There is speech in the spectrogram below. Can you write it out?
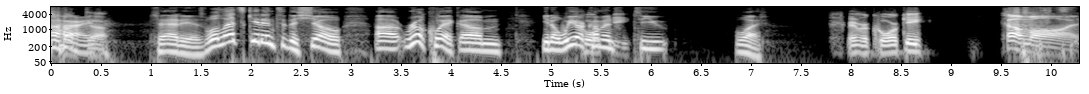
All fucked right. up. That is. Well, let's get into the show. Uh, real quick. Um, you know, we are coming to you. What? Remember Corky? Come on.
